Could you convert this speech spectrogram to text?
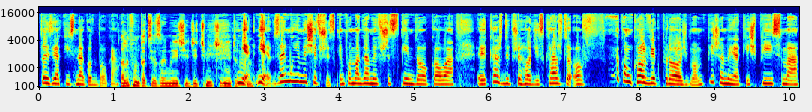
to jest jakiś znak od Boga. Ale fundacja zajmuje się dziećmi, czy nie tylko? Nie, nie, zajmujemy się wszystkim, pomagamy wszystkim dookoła. Y, Każdy przychodzi z każdą, jakąkolwiek prośbą. Piszemy jakieś pisma,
